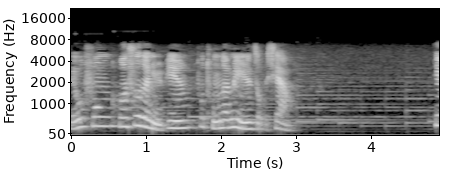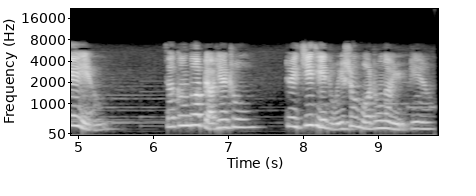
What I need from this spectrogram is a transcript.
刘峰和四个女兵不同的命运走向。电影则更多表现出对集体主义生活中的女兵、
